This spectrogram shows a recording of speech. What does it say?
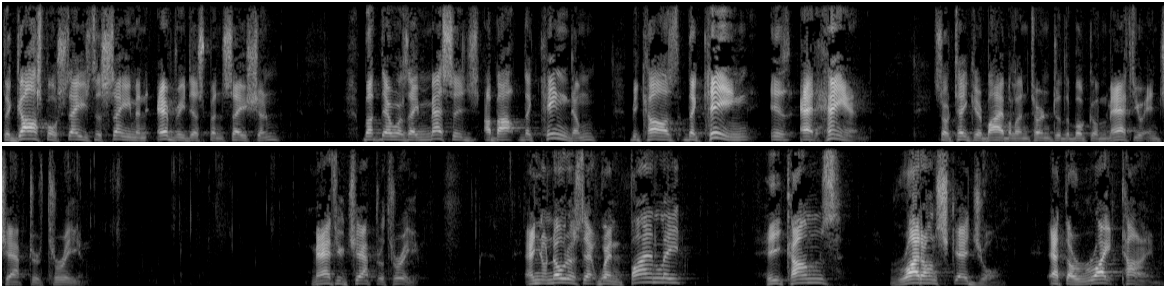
The gospel stays the same in every dispensation, but there was a message about the kingdom because the king is at hand. So take your Bible and turn to the book of Matthew in chapter 3. Matthew chapter 3. And you'll notice that when finally he comes right on schedule, at the right time.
